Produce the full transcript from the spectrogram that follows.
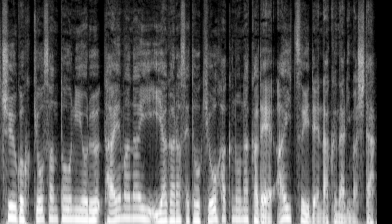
中国共産党による絶え間ない嫌がらせと脅迫の中で相次いで亡くなりました。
